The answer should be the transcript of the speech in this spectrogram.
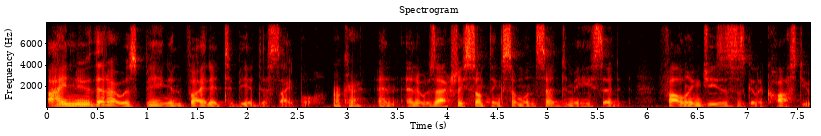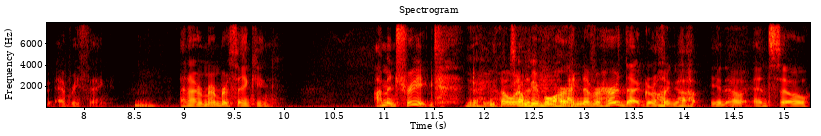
I knew that I was being invited to be a disciple. Okay. And, and it was actually something someone said to me. He said, Following Jesus is going to cost you everything. Hmm. And I remember thinking, I'm intrigued. Yeah, you know, tell me more. I'd never heard that growing up, you know, and so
